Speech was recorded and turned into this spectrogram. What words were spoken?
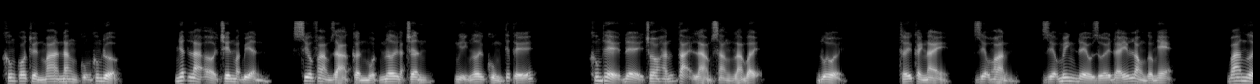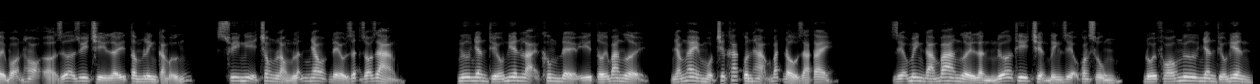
không có thuyền ma năng cũng không được. Nhất là ở trên mặt biển, siêu phàm giả cần một nơi đặt chân, nghỉ ngơi cùng tiếp tế không thể để cho hắn tại làm sằng làm bậy. Đuổi. Thấy cảnh này, diệu hoàn, diệu minh đều dưới đáy lòng gầm nhẹ. Ba người bọn họ ở giữa duy trì lấy tâm linh cảm ứng, suy nghĩ trong lòng lẫn nhau đều rất rõ ràng. Ngư nhân thiếu niên lại không để ý tới ba người, nhắm ngay một chiếc khác quân hạm bắt đầu ra tay. Diệu minh đám ba người lần nữa thi triển binh diệu quang súng, đối phó ngư nhân thiếu niên,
